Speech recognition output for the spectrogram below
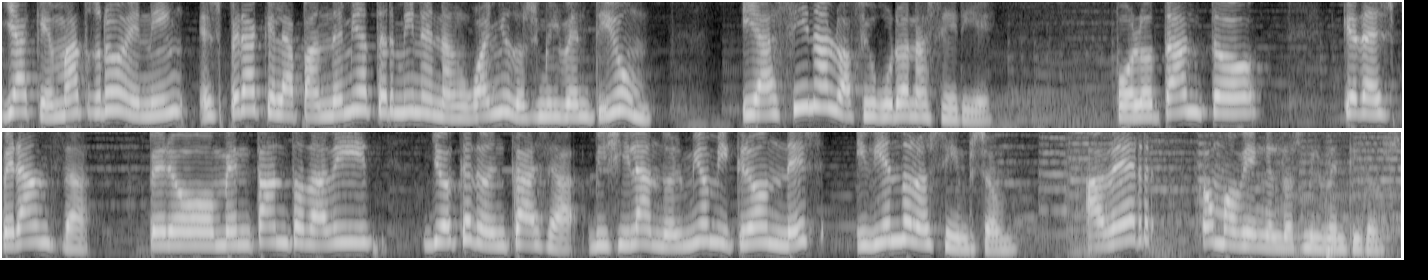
ya que Matt Groening espera que la pandemia termine en anguaño 2021, y así na lo afiguró na serie. Polo tanto, queda esperanza, pero men tanto David, yo quedo en casa vigilando el mío microondas y viendo Los Simpson. A ver cómo viene el 2022.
